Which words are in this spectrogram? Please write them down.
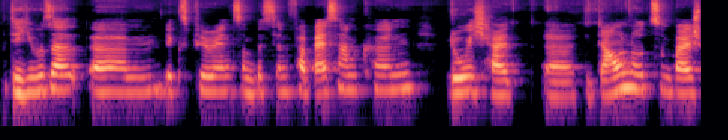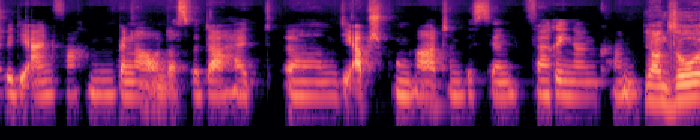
die User ähm, Experience so ein bisschen verbessern können durch halt äh, die Download zum Beispiel, die einfachen, genau, und dass wir da halt ähm, die Absprungrate ein bisschen verringern können. Ja, und so,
